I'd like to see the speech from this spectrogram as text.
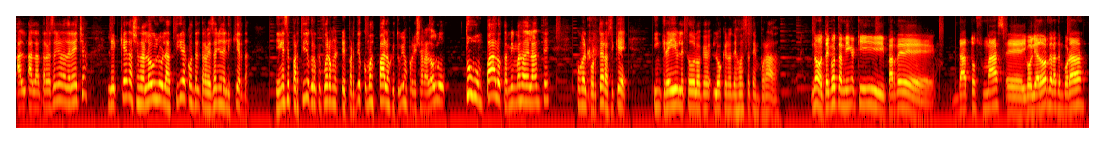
al, al, al travesaño de la derecha, le queda a Shanaloglu, la tira contra el travesaño de la izquierda. Y en ese partido creo que fueron el, el partido con más palos que tuvimos, porque Shanaloglu tuvo un palo también más adelante con el portero. Así que increíble todo lo que, lo que nos dejó esta temporada. No, tengo también aquí un par de datos más. Eh, el goleador de la temporada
